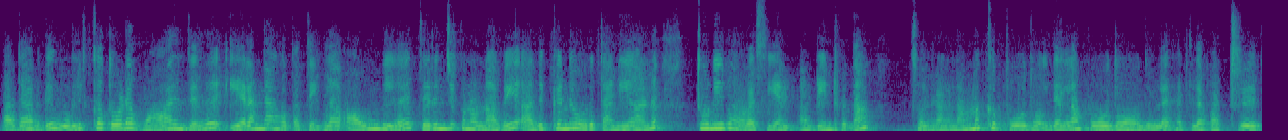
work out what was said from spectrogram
அதாவது ஒழுக்கத்தோட வாழ்ந்து இறந்தாங்க பார்த்தீங்களா? அவங்கள தெரிஞ்சுக்கணும்னாவே அதுக்குன்னு ஒரு தனியான துணிவு அவசியம் அப்படின்றதுதான் சொல்றாங்க. நமக்கு போதும். இதெல்லாம் போதும். இந்த உலகத்துல பற்று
